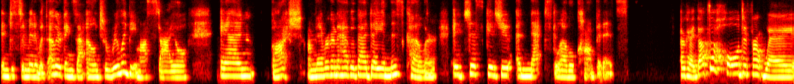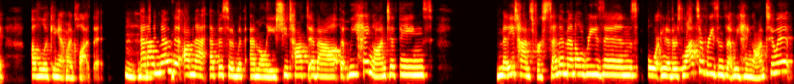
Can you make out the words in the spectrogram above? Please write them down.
in just a minute with other things I own to really be my style. And gosh, I'm never going to have a bad day in this color. It just gives you a next level confidence. Okay, that's a whole different way of looking at my closet. Mm-hmm. And I know that on that episode with Emily, she talked about that we hang on to things many times for sentimental reasons, for, you know, there's lots of reasons that we hang on to it.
